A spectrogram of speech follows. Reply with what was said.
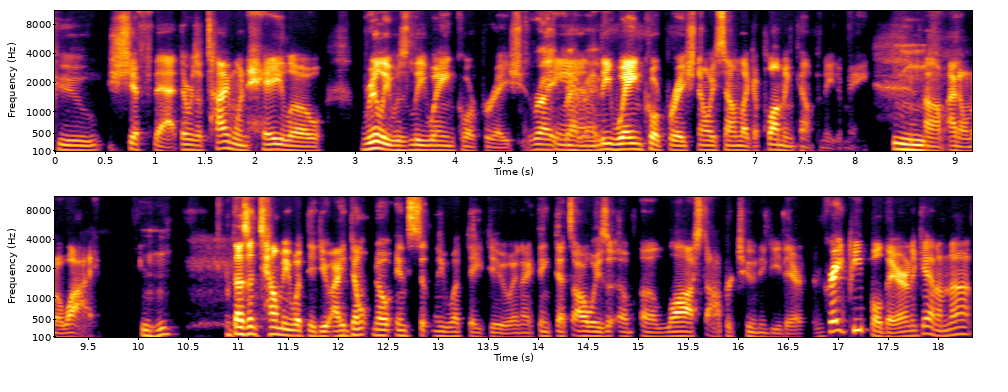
to shift that. There was a time when Halo really was Lee Wayne Corporation, Right, And right, right. Lee Wayne Corporation always sounded like a plumbing company to me. Mm, Um, I don't know why mhm. Doesn't tell me what they do. I don't know instantly what they do. And I think that's always a, a lost opportunity there. Great people there. And again, I'm not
